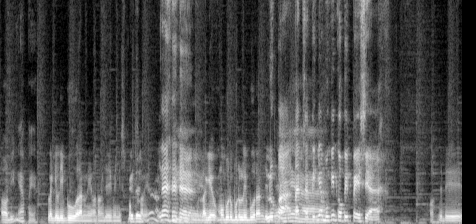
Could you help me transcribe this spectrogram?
Oh ini apa ya? lagi liburan nih orang Box Bedanya kali ya. Nah, Lagi mau buru-buru liburan jadinya. lupa Iya. type settingnya mungkin copy paste ya. Oh, jadi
